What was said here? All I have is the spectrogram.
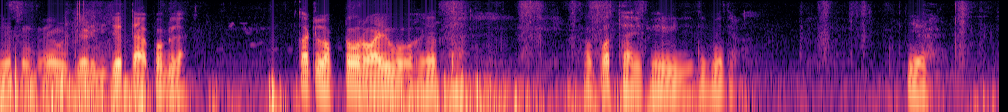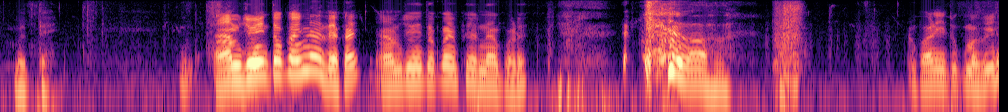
જોતું તો એવું જડી ગયું, જોતા પગલાં. કટલોક ટોરો આવ્યો જોતા. પથારી ફેરવી દીધી મિત્રો. યા, બધે. આમ જોઈ તો કંઈ ના દેખાય. આમ જોઈ તો કંઈ ફેર ના પડે. પણ એ ટૂંકમાં વીસ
